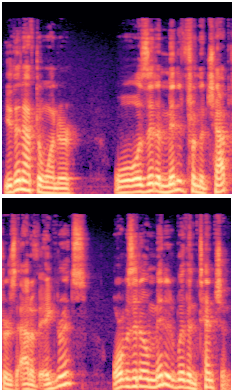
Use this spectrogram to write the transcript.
You then have to wonder well, was it omitted from the chapters out of ignorance, or was it omitted with intention?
